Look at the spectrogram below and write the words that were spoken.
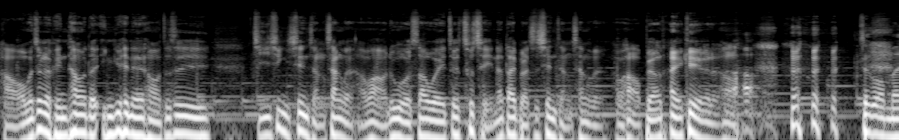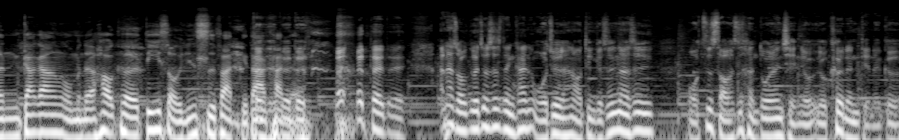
好，我们这个频道的音乐呢，哈，这是即兴现场唱的，好不好？如果稍微这出彩，那代表是现场唱的，好不好？不要太 care 了哈。这个我们刚刚我们的浩克第一首已经示范给大家看了，对对对，对对啊，那首歌就是你看，我觉得很好听，可是那是。我至少是很多年前有有客人点的歌，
